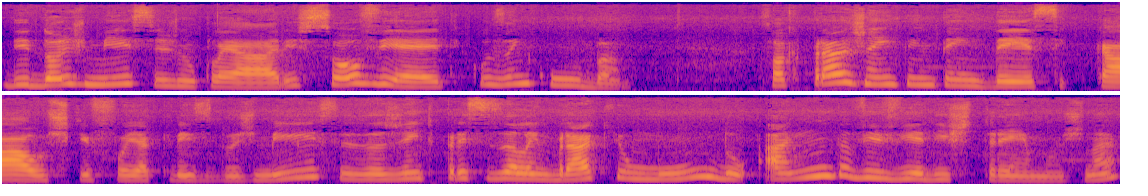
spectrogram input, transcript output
de dois mísseis nucleares soviéticos em Cuba. Só que para a gente entender esse caos que foi a crise dos mísseis, a gente precisa lembrar que o mundo ainda vivia de extremos, né?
